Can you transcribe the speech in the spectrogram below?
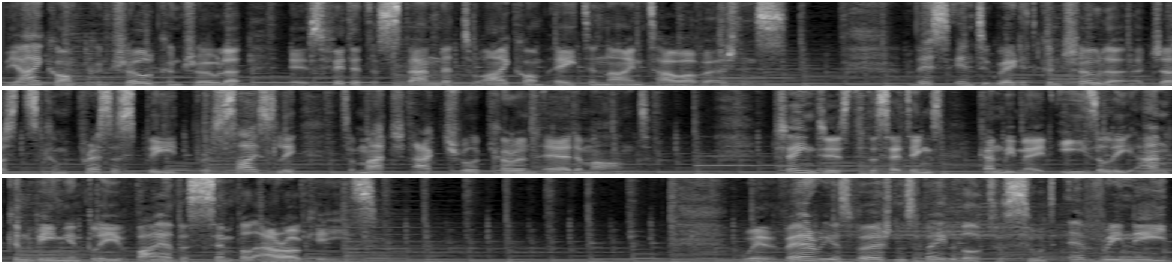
The iComp Control controller is fitted as standard to iComp 8 and 9 Tower versions. This integrated controller adjusts compressor speed precisely to match actual current air demand. Changes to the settings can be made easily and conveniently via the simple arrow keys. With various versions available to suit every need,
